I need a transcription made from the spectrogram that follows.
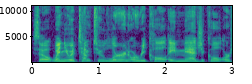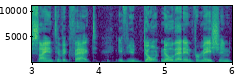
So when you attempt to learn or recall a magical or scientific fact, if you don't know that information,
